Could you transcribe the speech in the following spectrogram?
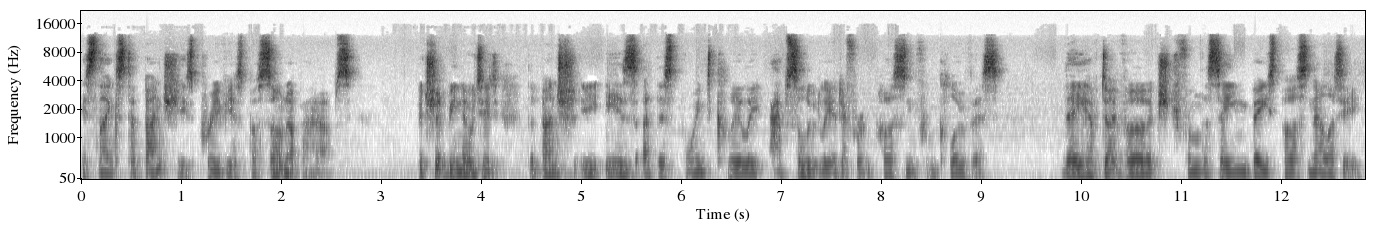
is thanks to Banshee's previous persona, perhaps. It should be noted that Banshee is, at this point, clearly absolutely a different person from Clovis. They have diverged from the same base personality,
